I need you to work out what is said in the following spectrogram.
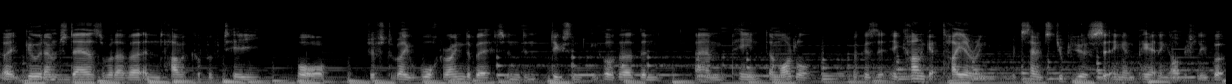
like go downstairs or whatever and have a cup of tea or just like walk around a bit and do something other than um, paint a model. Because it, it can get tiring which sounds stupid just sitting and painting obviously but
